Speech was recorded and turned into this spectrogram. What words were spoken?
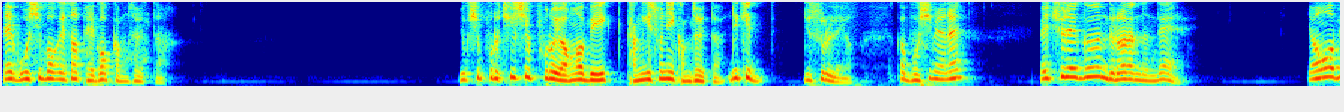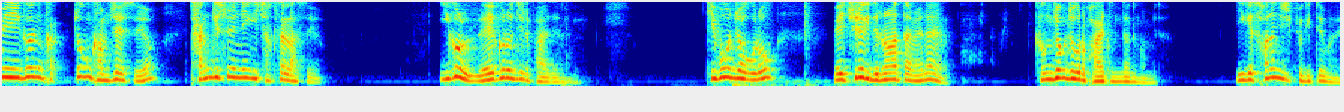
150억에서 100억 감소했다. 60% 70% 영업이익 단기 순이익 감소했다. 이렇게 뉴스를 내요. 그러니까 보시면은 매출액은 늘어났는데 영업이익은 가- 조금 감소했어요. 단기 순이익이 작살났어요. 이걸 왜 그런지를 봐야 되는 거예요. 기본적으로 매출액이 늘어났다면은 긍정적으로 봐야 된다는 겁니다. 이게 선행 지 표이기 때문에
